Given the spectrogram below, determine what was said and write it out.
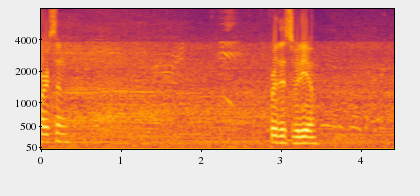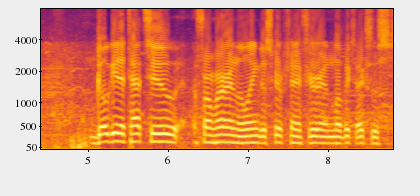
person for this video. Go get a tattoo from her in the link description if you're in Lubbock, Texas.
